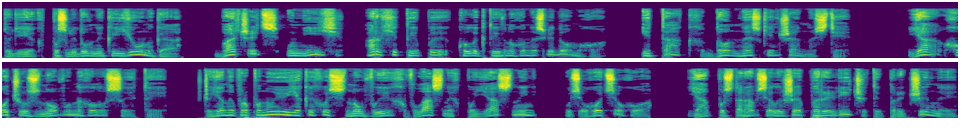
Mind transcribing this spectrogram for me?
тоді як послідовники Юнга бачать у ній архетипи колективного несвідомого, і так до нескінченності. Я хочу знову наголосити, що я не пропоную якихось нових власних пояснень усього цього. Я постарався лише перелічити причини,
